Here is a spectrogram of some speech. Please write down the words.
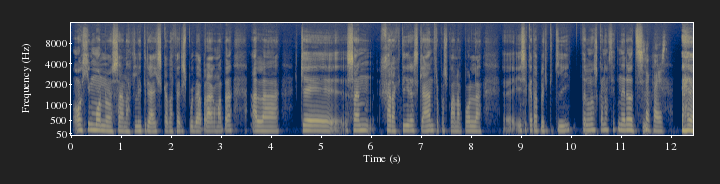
όχι μόνο σαν αθλήτρια, έχεις καταφέρει σπουδαία πράγματα, αλλά και σαν χαρακτήρας και άνθρωπος πάνω απ' όλα ε, είσαι καταπληκτική. Θέλω να σου κάνω αυτή την ερώτηση. Σε ευχαριστώ. Ε,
